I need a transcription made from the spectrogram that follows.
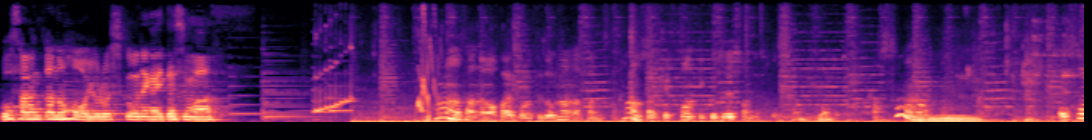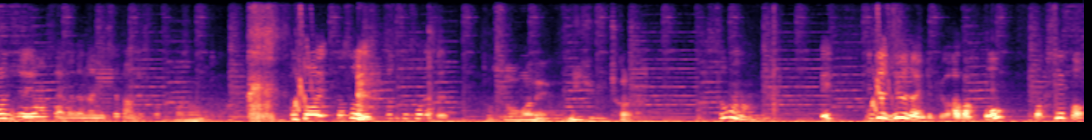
ご参加の方よろしくお願いいたします。浜野さんの若い頃ってどんなのだったんですか？浜野さん結婚いくつでしたんですか？34だったかあそうなんだ。え34歳まで何してたんですか？塗装塗装です。ずっと塗装です。塗装はね21からだ。あそうなんだ。えじゃあ10代の時は？あ学校？学生か。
